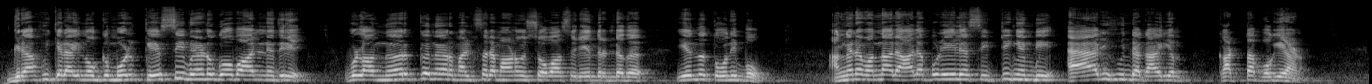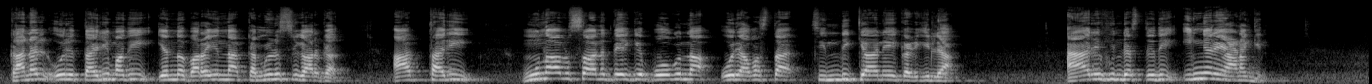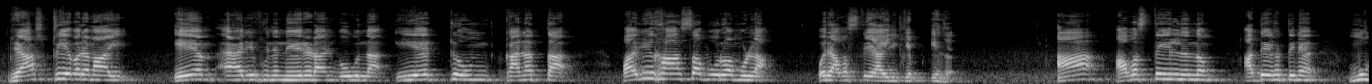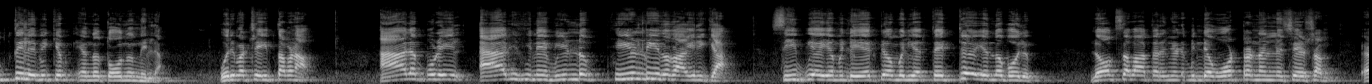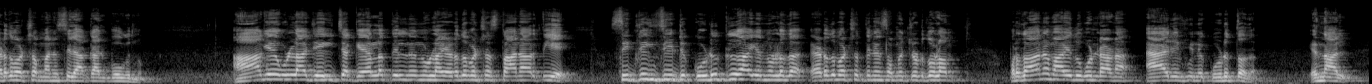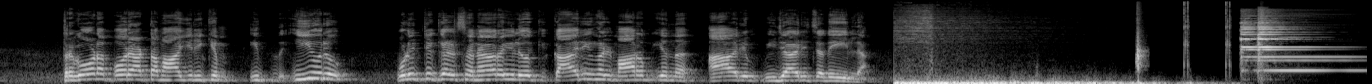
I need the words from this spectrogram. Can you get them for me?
ഗ്രാഫിക്കലായി നോക്കുമ്പോൾ കെ സി വേണുഗോപാലിനെതിരെ ഉള്ള നേർക്കുനേർ മത്സരമാണോ ശോഭാ സുരേന്ദ്രന്റെത് എന്ന് തോന്നിപ്പോവും. അങ്ങനെ വന്നാൽ ആലപ്പുഴയിലെ സിറ്റിംഗ് എം പി ആരിഫിന്റെ കാര്യം കട്ട പുകയാണ് കനൽ ഒരു തരി മതി എന്ന് പറയുന്ന കമ്മ്യൂണിസ്റ്റുകാർക്ക് ആ തരി മൂന്നാം സ്ഥാനത്തേക്ക് പോകുന്ന ഒരവസ്ഥ ചിന്തിക്കാനേ കഴിയില്ല. ആരിഫിന്റെ സ്ഥിതി ഇങ്ങനെയാണെങ്കിൽ രാഷ്ട്രീയപരമായി എ എം ആരിഫിന് നേരിടാൻ പോകുന്ന ഏറ്റവും കനത്ത പരിഹാസപൂർവമുള്ള ഒരവസ്ഥയായിരിക്കും ഇത്. ആ അവസ്ഥയിൽ നിന്നും അദ്ദേഹത്തിന് മുക്തി ലഭിക്കും എന്ന് തോന്നുന്നില്ല. ഒരുപക്ഷെ ഇത്തവണ ആലപ്പുഴയിൽ ആരിഫിനെ വീണ്ടും ഫീൽഡ് ചെയ്തതായിരിക്കാം സി പി ഐ എമ്മിന്റെ ഏറ്റവും വലിയ തെറ്റ് എന്ന് പോലും ലോക്സഭാ തെരഞ്ഞെടുപ്പിന്റെ വോട്ടെണ്ണലിന് ശേഷം ഇടതുപക്ഷം മനസ്സിലാക്കാൻ പോകുന്നു. ആകെയുള്ള ജയിച്ച കേരളത്തിൽ നിന്നുള്ള ഇടതുപക്ഷ സ്ഥാനാർത്ഥിയെ സിറ്റിംഗ് സീറ്റ് കൊടുക്കുക എന്നുള്ളത് ഇടതുപക്ഷത്തിനെ സംബന്ധിച്ചിടത്തോളം പ്രധാനമായതുകൊണ്ടാണ് ആരിഫിന് കൊടുത്തത്. എന്നാൽ ത്രികോണ പോരാട്ടമായിരിക്കും ഈ ഒരു പൊളിറ്റിക്കൽ സെനാറിയിലേക്ക് കാര്യങ്ങൾ മാറും എന്ന് ആരും വിചാരിച്ചതേയില്ല.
